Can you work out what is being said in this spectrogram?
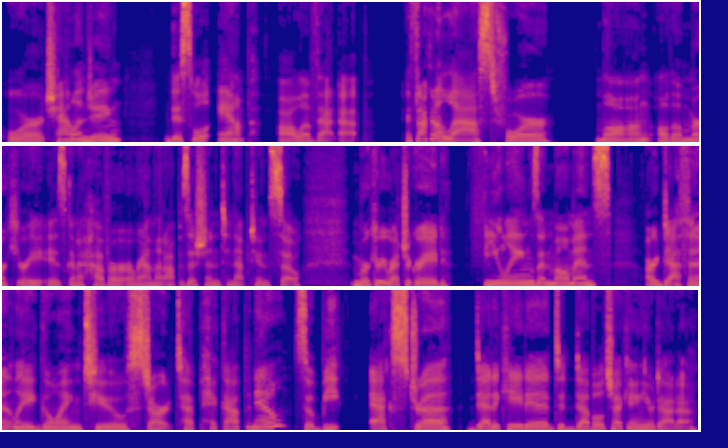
or challenging, this will amp all of that up. It's not going to last for long, although Mercury is going to hover around that opposition to Neptune. So, Mercury retrograde feelings and moments are definitely going to start to pick up now. So, be extra dedicated to double checking your data.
